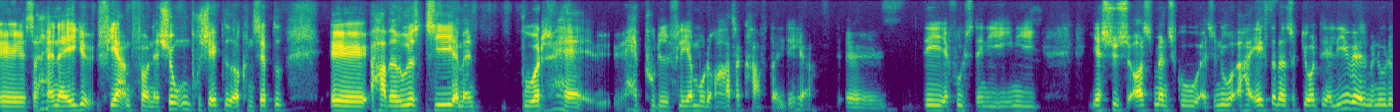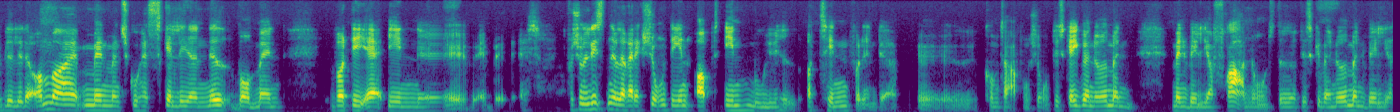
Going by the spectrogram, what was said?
Øh, så han er ikke fjern for Nationen-projektet og konceptet. Øh, har været ude at sige, at man burde have, øh, have puttet flere moderatorkræfter i det her. Øh, det er jeg fuldstændig enig i. Jeg synes også, man skulle, altså nu har Ekstrabladet så gjort det alligevel, men nu er det blevet lidt af omvej, men man skulle have skaleret ned, hvor man, hvor det er en, øh, altså, for journalisten eller redaktionen, det er en opt-in mulighed at tænde for den der øh, kommentarfunktion. Det skal ikke være noget, man, man vælger fra nogen steder. Det skal være noget, man vælger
